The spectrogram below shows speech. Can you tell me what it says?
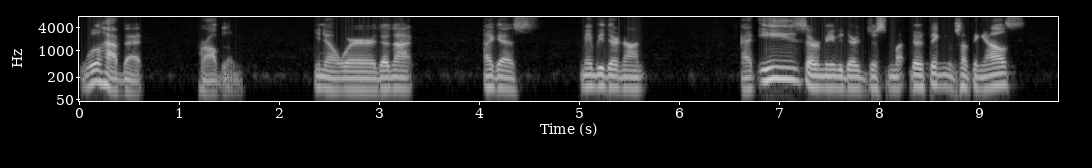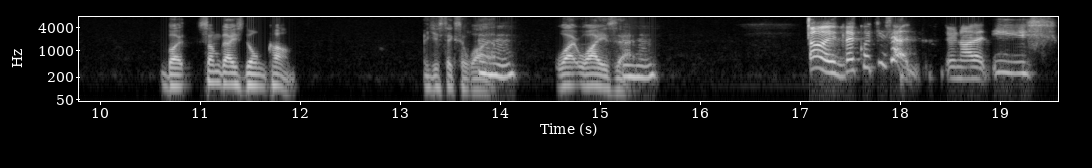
will have that problem, you know, where they're not, I guess, maybe they're not at ease or maybe they're just, they're thinking of something else. But some guys don't come. It just takes a while. Mhm, Why, why is that? mhm. Oh, like what you said. They're not at ease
